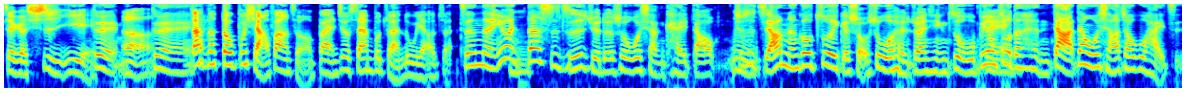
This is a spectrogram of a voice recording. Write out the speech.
这个事业，对，嗯，对，那那都不想放怎么办？就山不转路要转，真的，因为当时只是觉得说，我想开刀，嗯、就是只要能够做一个手术，我很专心做，我不用做的很大，但我想要照顾孩子，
